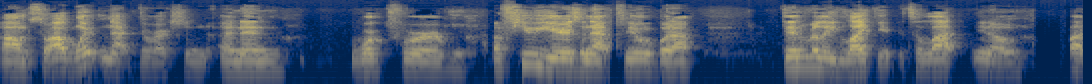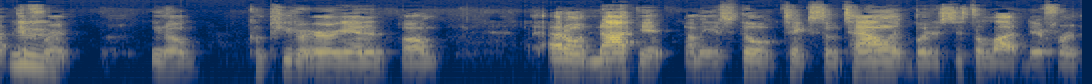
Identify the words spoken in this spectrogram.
Um, so I went in that direction and then worked for a few years in that field, but I didn't really like it. It's a lot, you know, a lot hmm. different, mm. you know, computer oriented. Um, I don't knock it. I mean, it still takes some talent, but it's just a lot different.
